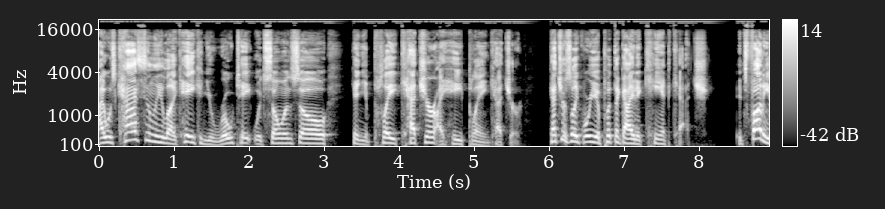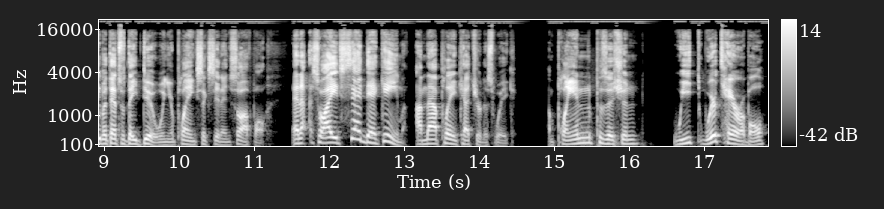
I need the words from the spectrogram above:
I was constantly like, hey, can you rotate with so and so? Can you play catcher? I hate playing catcher. Catcher's like where you put the guy that can't catch. It's funny, but that's what they do when you're playing 16 inch softball. And so I had said that game, I'm not playing catcher this week. I'm playing in the position. We we're terrible.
